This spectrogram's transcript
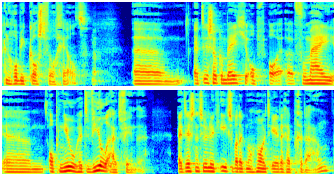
Een hobby kost veel geld. Ehm, het is ook een beetje op, eh, voor mij ehm, opnieuw het wiel uitvinden. Het is natuurlijk iets wat ik nog nooit eerder heb gedaan.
